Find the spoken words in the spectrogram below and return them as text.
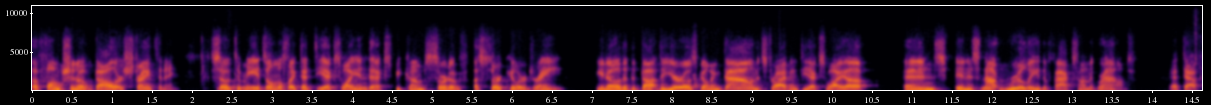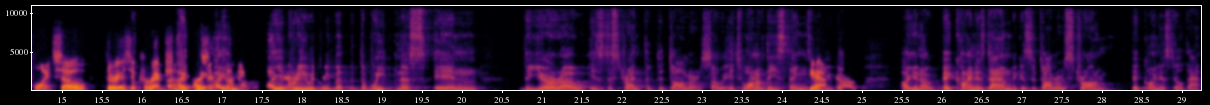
a function of dollar strengthening. So to me, it's almost like that DXY index becomes sort of a circular drain. You know that the the euro's going down, it's driving DXY up, and and it's not really the facts on the ground at that point. So there is a correction I, I, coming. I, I agree yeah. with you, but, but the weakness in the euro is the strength of the dollar. So it's one of these things yeah. where you go, oh, you know, Bitcoin is down because the dollar is strong. Bitcoin is still down.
